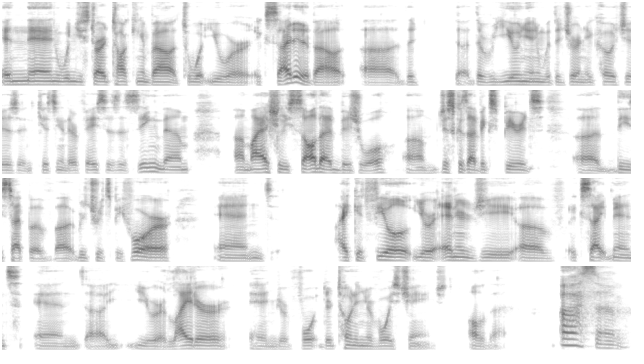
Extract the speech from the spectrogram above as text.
And then when you started talking about what you were excited about, uh, the, the the reunion with the Journey coaches and kissing their faces and seeing them, um, I actually saw that visual um, just because I've experienced uh, these type of uh, retreats before, and I could feel your energy of excitement and uh, you were lighter and your your tone in your voice changed. All of that. Awesome.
